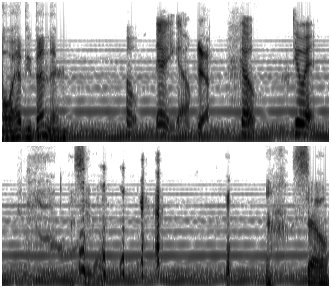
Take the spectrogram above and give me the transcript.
Oh, have you been there? Oh, there you go. Yeah. Go. Do it. I see that. so,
